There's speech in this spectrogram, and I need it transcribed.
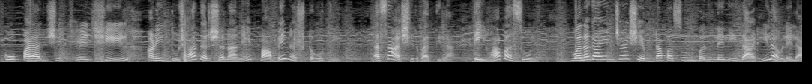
गोपाळांशी खेळशील आणि तुझ्या दर्शनाने पापे नष्ट होतील असा आशीर्वाद दिला. तेव्हापासून वनगायींच्या शेपटापासून बनलेली दाढी लावलेला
